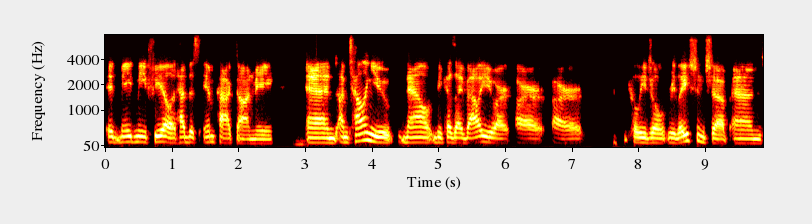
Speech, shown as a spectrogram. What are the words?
It made me feel it had this impact on me. And I'm telling you now because I value our our our collegial relationship and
